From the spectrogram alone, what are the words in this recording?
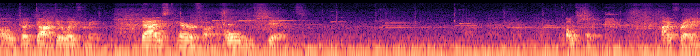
Oh, good God, get away from me. That is terrifying. Holy shit. Oh shit. Hi, Freddy.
